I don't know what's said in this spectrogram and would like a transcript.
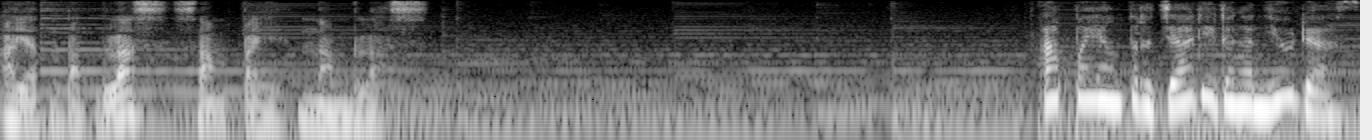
ayat 14 sampai 16. Apa yang terjadi dengan Yudas?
